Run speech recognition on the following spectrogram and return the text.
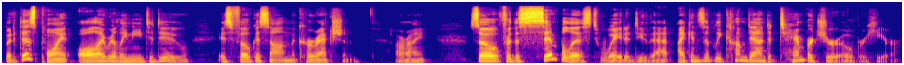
But at this point, all I really need to do is focus on the correction. All right. So for the simplest way to do that, I can simply come down to temperature over here.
